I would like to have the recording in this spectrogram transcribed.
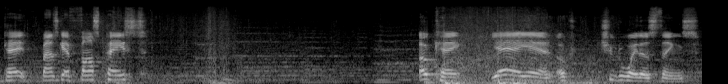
Okay, about to get fast paced. Okay, yeah, yeah. Oh, shoot away those things.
